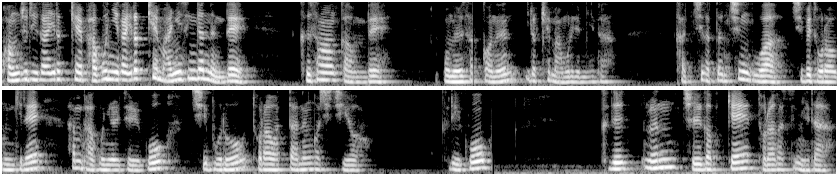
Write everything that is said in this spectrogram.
광주리가 이렇게 바구니가 이렇게 많이 생겼는데 그 상황 가운데 오늘 사건은 이렇게 마무리됩니다. 같이 갔던 친구와 집에 돌아오는 길에 한 바구니를 들고 집으로 돌아왔다는 것이지요. 그리고 그들은 즐겁게 돌아갔습니다.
